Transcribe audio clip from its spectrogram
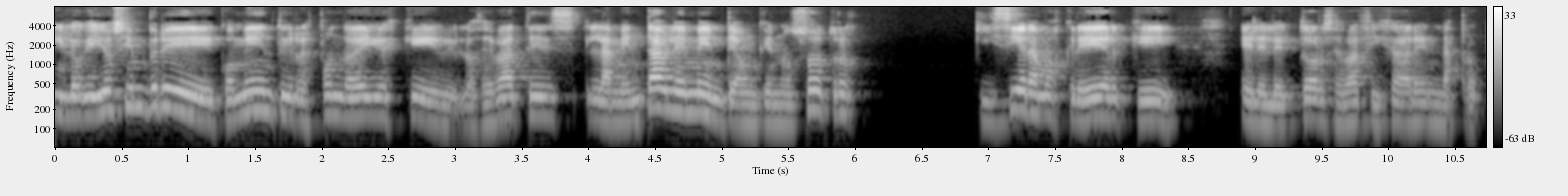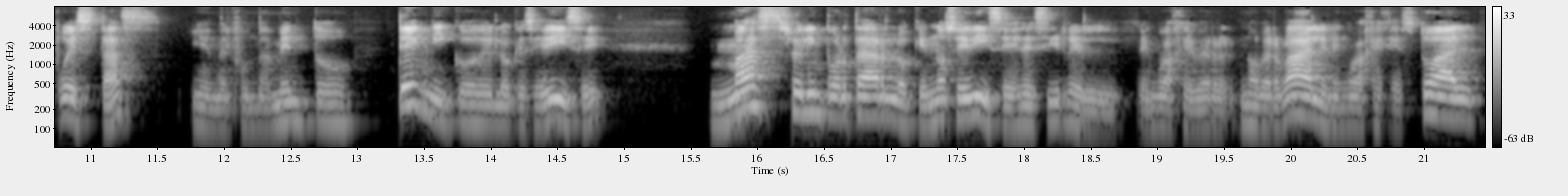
y lo que yo siempre comento y respondo a ello es que los debates, lamentablemente, aunque nosotros quisiéramos creer que el elector se va a fijar en las propuestas y en el fundamento técnico de lo que se dice, más suele importar lo que no se dice, es decir, el lenguaje no verbal, el lenguaje gestual,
